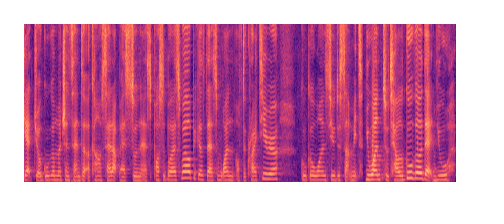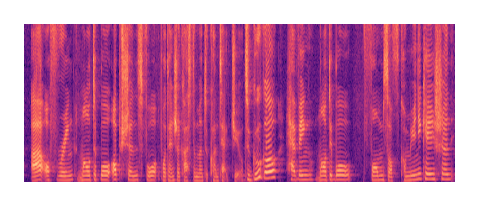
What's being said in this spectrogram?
get your Google Merchant Center account set up as soon as possible as well because that's one of the criteria Google wants you to submit. You want to tell Google that you are offering multiple options for potential customer to contact you. To Google, having multiple forms of communication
